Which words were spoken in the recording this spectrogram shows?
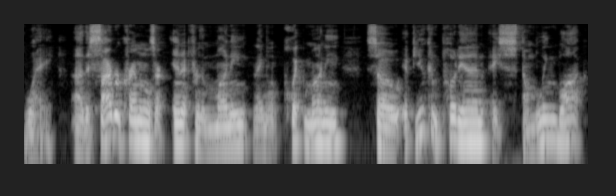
way. Uh, the cyber criminals are in it for the money. They want quick money. So if you can put in a stumbling block,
